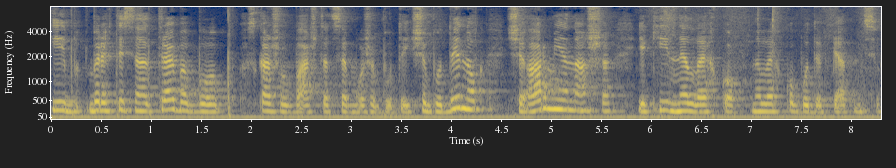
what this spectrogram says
І берегтися треба, бо скажу, башта, це може бути чи будинок, чи армія наша, якій нелегко, нелегко буде в п'ятницю.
